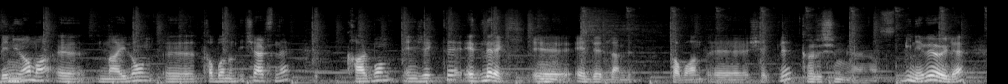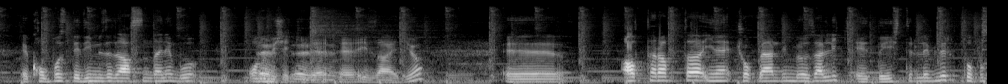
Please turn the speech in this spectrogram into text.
deniyor ama e, naylon e, tabanın içerisine karbon enjekte edilerek e, elde edilen bir taban e, şekli. Karışım yani aslında. Bir nevi öyle. E, kompozit dediğimizde de aslında hani bu onu Evet, bir şekilde evet, e, izah ediyor. E, alt tarafta yine çok beğendiğim bir özellik e, değiştirilebilir topuk.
